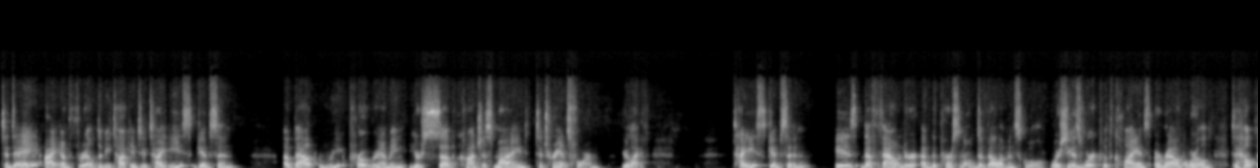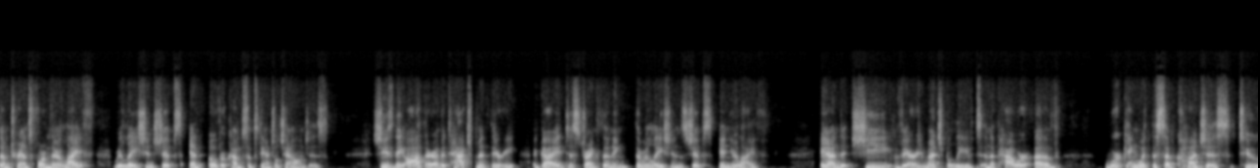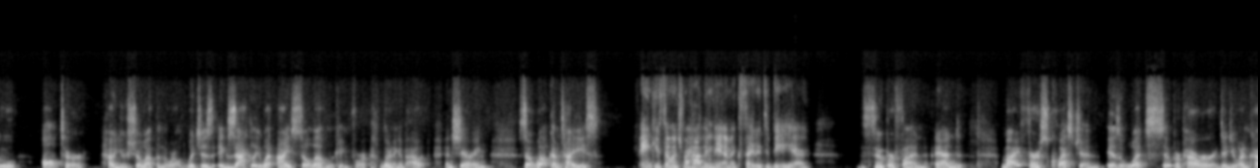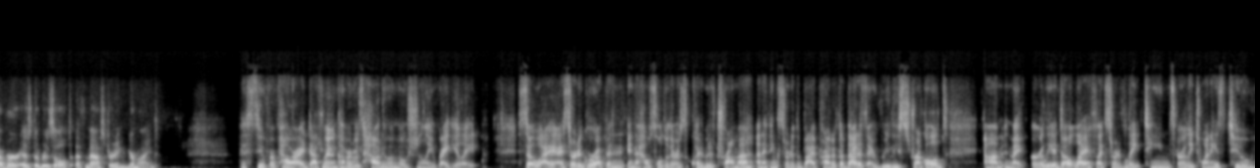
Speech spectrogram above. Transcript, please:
Today, I am thrilled to be talking to Thais Gibson about reprogramming your subconscious mind to transform your life. Thais Gibson is the founder of the Personal Development School, where she has worked with clients around the world to help them transform their life, relationships, and overcome substantial challenges. She's the author of Attachment Theory, a guide to strengthening the relationships in your life. And she very much believes in the power of working with the subconscious to alter how you show up in the world, which is exactly what I so love looking for, learning about and sharing. So, welcome, Thais. Thank you so much for having me. I'm excited to be here. Super fun. And my first question is What superpower did you uncover as the result of mastering your mind? The superpower I definitely uncovered was how to emotionally regulate. So I, I, sort of grew up in, in a household where there was quite a bit of trauma. And I think sort of the byproduct of that is I really struggled um, in my early adult life, like sort of late teens, early 20s, to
